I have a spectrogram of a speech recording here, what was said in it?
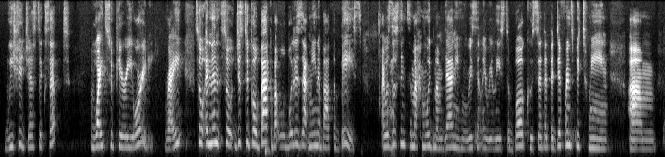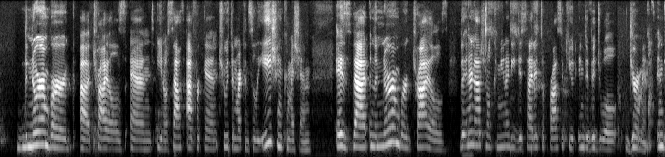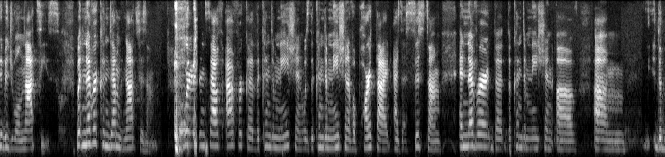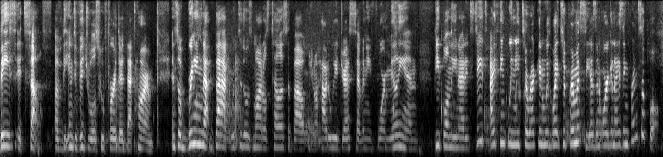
we should just accept white superiority, right? So, and then, so just to go back about, well, what does that mean about the base? I was listening to Mahmood Mamdani, who recently released a book, who said that the difference between um, the Nuremberg uh, trials and, you know, South African Truth and Reconciliation Commission is that in the Nuremberg trials, the international community decided to prosecute individual Germans, individual Nazis, but never condemned Nazism. Whereas in South Africa, the condemnation was the condemnation of apartheid as a system and never the, the condemnation of um, the base itself, of the individuals who furthered that harm. And so bringing that back, what do those models tell us about, you know, how do we address 74 million people in the United States, I think we need to reckon with white supremacy as an organizing principle.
